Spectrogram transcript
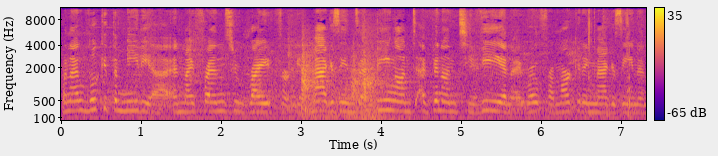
when I look at the media and my friends who write for you know, magazines and being on, I've been on TV and I wrote for a marketing magazine, and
